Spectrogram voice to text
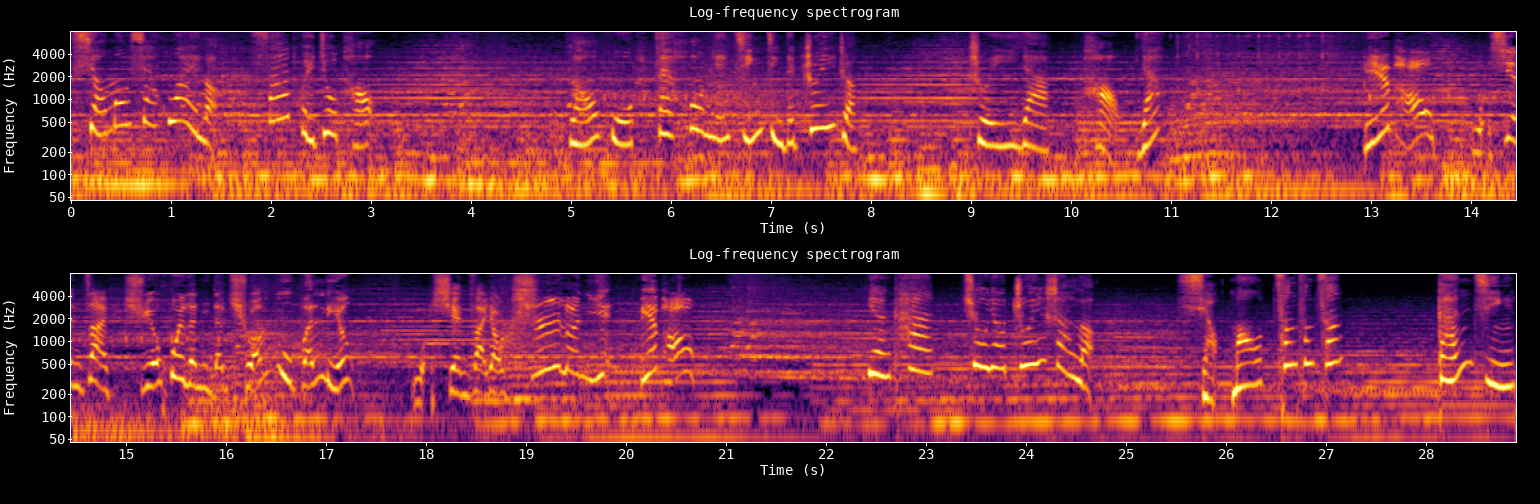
小猫吓坏了，撒腿就跑。老虎在后面紧紧地追着，追呀，跑呀。别跑！我现在学会了你的全部本领。我现在要吃了你！别跑！眼看就要追上了，小猫蹭蹭蹭，赶紧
